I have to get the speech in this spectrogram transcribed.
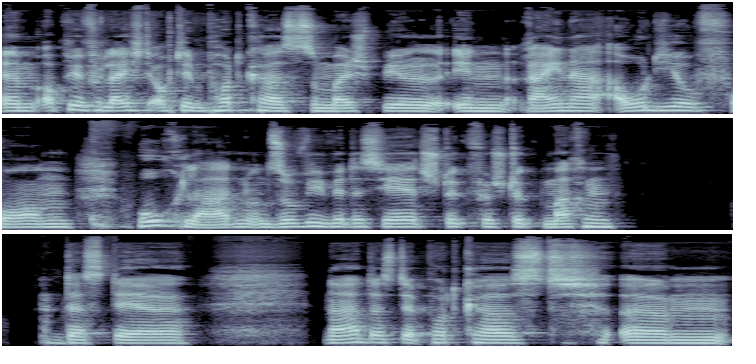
Ähm, ob wir vielleicht auch den Podcast zum Beispiel in reiner Audioform hochladen und so wie wir das ja jetzt Stück für Stück machen, dass der, na, dass der Podcast ähm,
